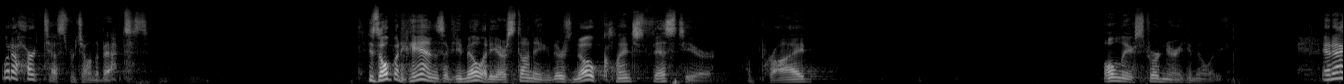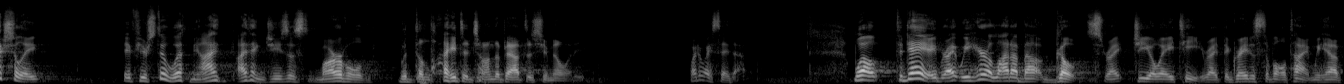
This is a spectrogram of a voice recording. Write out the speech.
What a heart test for John the Baptist. His open hands of humility are stunning. There's no clenched fist here of pride only extraordinary humility. And actually, if you're still with me, I, I think Jesus marveled with delight at John the Baptist's humility. Why do I say that? Well, today, right, we hear a lot about GOATs, right? G O A T, right? The greatest of all time. We have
